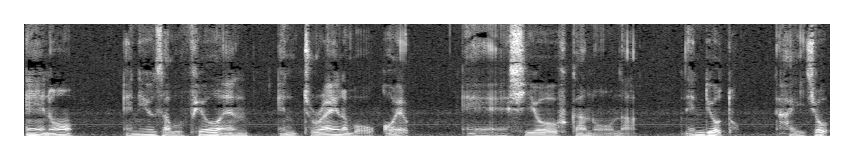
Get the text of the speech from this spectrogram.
A の Unusable fuel and Undrainable oil、えー、使用不可能な燃料と排除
